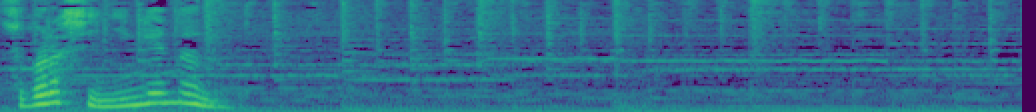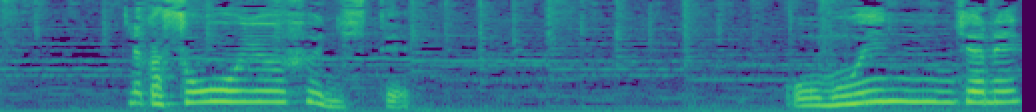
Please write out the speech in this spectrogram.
素晴らしい人間なんだと。なんかそういう風にして、思えんじゃね？っ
